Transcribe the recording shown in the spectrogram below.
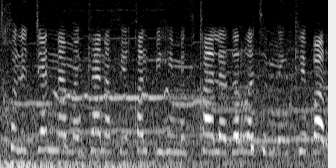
يدخل الجنة من كان في قلبه مثقال ذرة من كبر.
